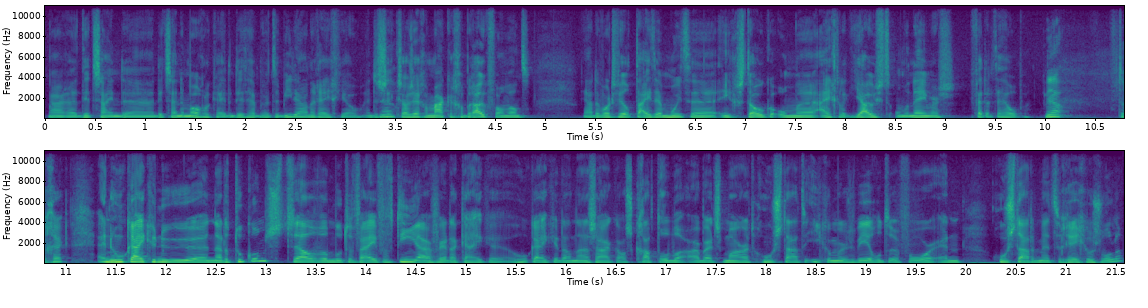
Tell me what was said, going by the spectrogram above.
Maar eh, dit, zijn de, dit zijn de mogelijkheden. Dit hebben we te bieden aan de regio. En dus Ja. ik zou zeggen, maak er gebruik van. Want ja, er wordt veel tijd en moeite ingestoken om eh, eigenlijk juist ondernemers verder te helpen. ja. te gek. En hoe kijk je nu naar de toekomst? Stel, we moeten vijf of tien jaar verder kijken. Hoe kijk je dan naar zaken als krapte op de arbeidsmarkt? Hoe staat de e-commerce wereld ervoor? En hoe staat het met de regio Zwolle?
